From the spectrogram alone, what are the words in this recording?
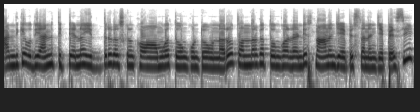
అందుకే ఉదయాన్నే తిట్టాను. ఇద్దరు కలుసుకుని కామ్గా తోముకుంటూ ఉన్నారు. తొందరగా తోముకోరండి స్నానం చేపిస్తానని చెప్పేసి.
